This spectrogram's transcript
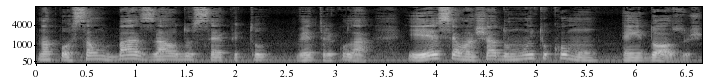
na porção basal do septo ventricular. E esse é um achado muito comum em idosos.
